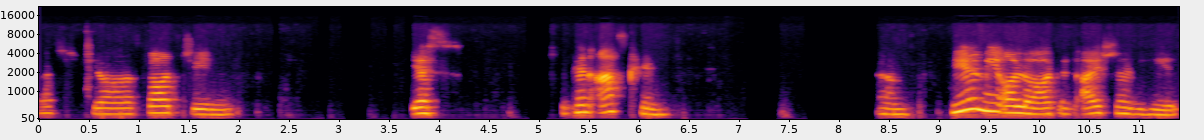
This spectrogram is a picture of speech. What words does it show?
That's your 14. Yes, you can ask him. Um, Hear me, O Lord, and I shall be healed.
